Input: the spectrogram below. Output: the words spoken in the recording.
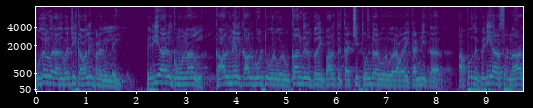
முதல்வர் அது பற்றி கவலைப்படவில்லை. பெரியாருக்கு முன்னால் கால் மேல் கால் போட்டு ஒருவர் உட்கார்ந்திருப்பதை பார்த்து கட்சி தொண்டர் ஒருவர் அவரை கண்டித்தார். அப்போது பெரியார் சொன்னார்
